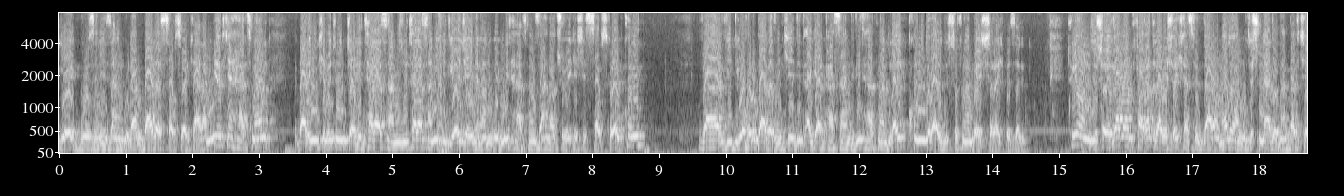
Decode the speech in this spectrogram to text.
یه گزینه زنگولم بعد از subscribe کردن میاد که حتما برای اینکه بتونید جدیدتر از هم زودتر از همین ویدیوهای جدید منو ببینید حتما زحمت رو بکشید subscribe کنید. و ویدیوها رو بعد از اینکه دید اگر پسندیدید حتما like کنید و برای دوستاتون هم به اشتراک بذارید. توی آموزش های قبل فقط روش های کسب درآمد و آموزش ندادم بلکه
